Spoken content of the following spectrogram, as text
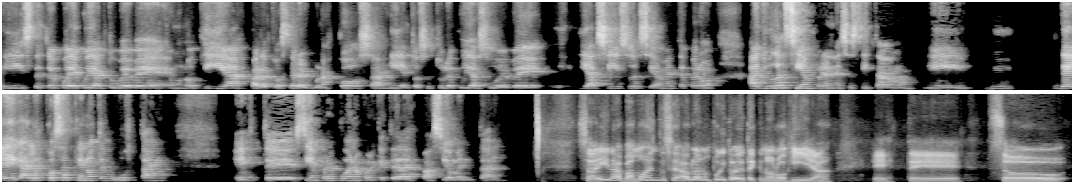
y se te puede cuidar tu bebé en unos días para tú hacer algunas cosas y entonces tú le cuidas a su bebé y así sucesivamente, pero ayuda siempre necesitamos y delegar las cosas que no te gustan este, siempre es bueno porque te da espacio mental. Zaira, vamos entonces a hablar un poquito de tecnología. Este, so,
